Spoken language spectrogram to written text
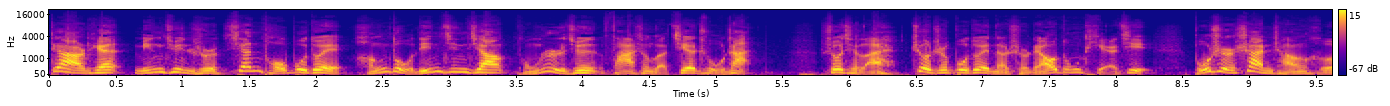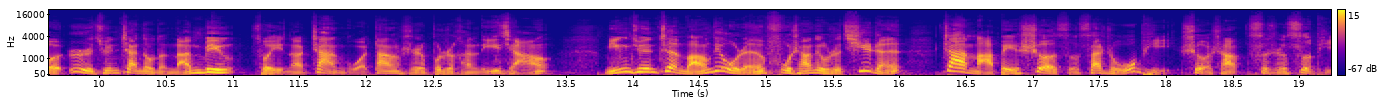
第二天，明军是先头部队横渡临津江，同日军发生了接触战。说起来，这支部队呢是辽东铁骑，不是擅长和日军战斗的男兵，所以呢战果当时不是很理想。明军阵亡六人，负伤六十七人，战马被射死三十五匹，射伤四十四匹，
